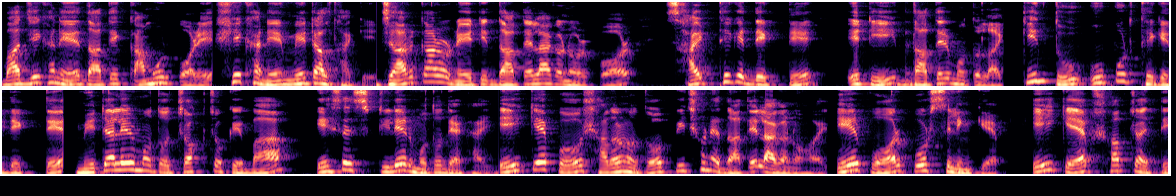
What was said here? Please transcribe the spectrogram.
বা যেখানে দাঁতে কামড় পড়ে, সেখানে মেটাল থাকে। যার কারণে এটি দাঁতে লাগানোর পর সাইড থেকে দেখতে এটি দাঁতের মতো লাগে। কিন্তু উপর থেকে দেখতে মেটালের মতো চকচকে বা এস এস স্টিলের মতো দেখায়। এই ক্যাপও সাধারণত পিছনে দাঁতে লাগানো হয়। এরপর পোর্সিলিং ক্যাপ। এই ক্যাপ সবচাইতে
